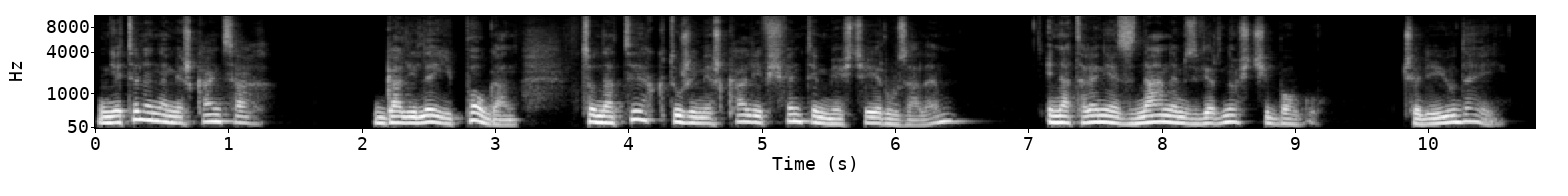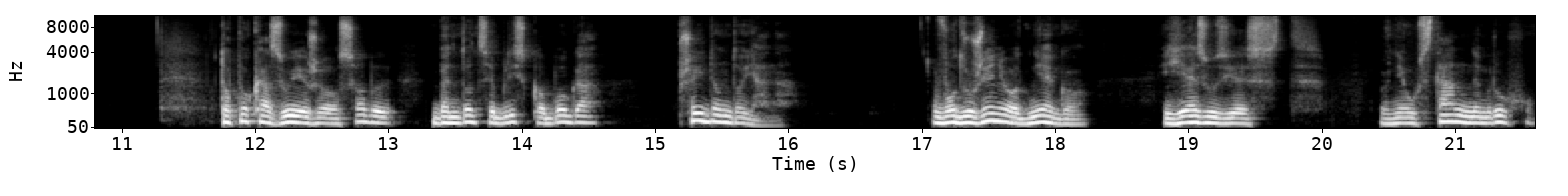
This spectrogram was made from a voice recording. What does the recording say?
nie tyle na mieszkańcach Galilei Pogan, co na tych, którzy mieszkali w świętym mieście Jeruzalem i na terenie znanym z wierności Bogu, czyli Judei. To pokazuje, że osoby będące blisko Boga przyjdą do Jana. W odróżnieniu od niego, Jezus jest w nieustannym ruchu.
